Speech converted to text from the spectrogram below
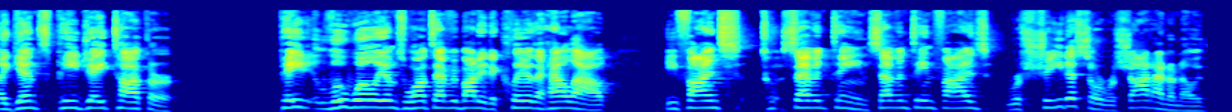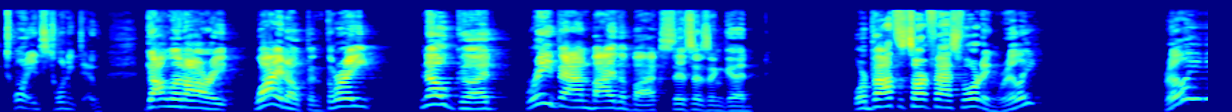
against PJ Tucker. P- Lou Williams wants everybody to clear the hell out. He finds t- 17. 17 finds Rashidus or Rashad. I don't know. 20, it's 22. Gallinari, wide open. Three. No good. Rebound by the Bucks. This isn't good. We're about to start fast forwarding. Really? Really?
